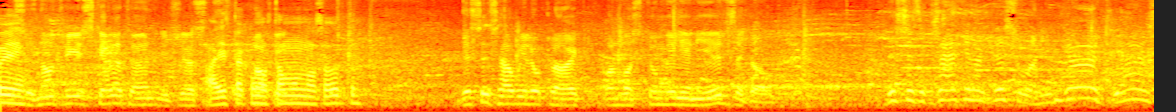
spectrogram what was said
This is not real skeleton, it's just Ahí está a como copy. estamos nosotros. This is how we look like almost two million years ago. This is exactly like this one. Good, yes.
